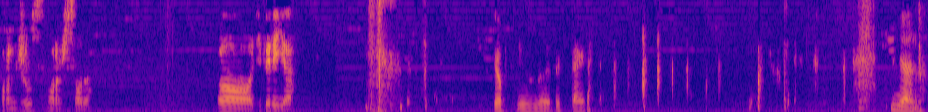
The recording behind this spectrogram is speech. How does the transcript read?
Оранж джус, оранж сода. О, теперь и я. Ёпт, пизду это какая. Гениально.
